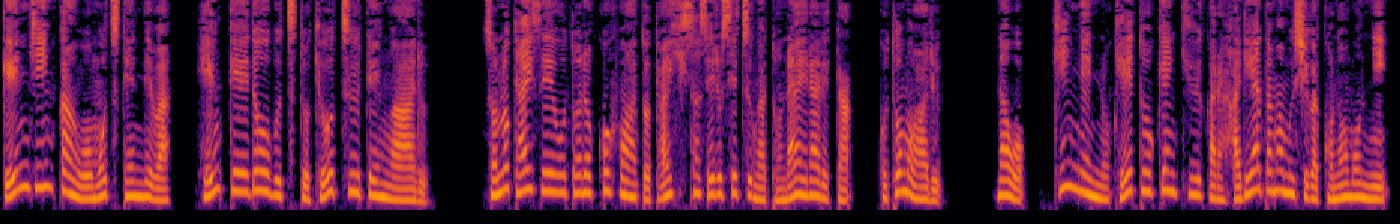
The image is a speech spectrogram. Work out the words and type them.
原人感を持つ点では、変形動物と共通点がある。その体制をトロコファーと対比させる説が唱えられたこともある。なお、近年の系統研究からハリアタマムシがこの門に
